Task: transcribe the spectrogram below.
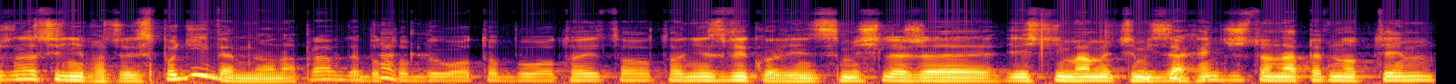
znaczy nie patrzyły, z podziwem, no naprawdę, bo to było, to było, to, to, to niezwykłe, więc myślę, że jeśli mamy czymś zachęcić, to na pewno tym,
